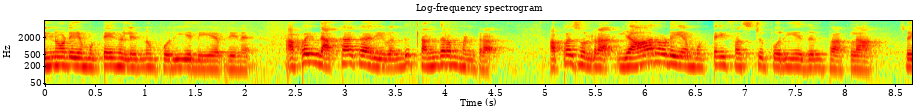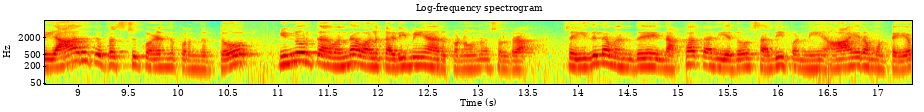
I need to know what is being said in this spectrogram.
என்னுடைய முட்டைகள் இன்னும் பொரியலையே அப்படின்னு. அப்போ இந்த அக்காக்காரி வந்து தந்திரம் பண்ணுறா அப்போ சொல்கிறா யாருடைய முட்டை ஃபஸ்ட்டு பொரியுதுன்னு பார்க்கலாம் ஸோ யாருக்கு ஃபஸ்ட்டு குழந்தை பிறந்துட்டோ இன்னொருத்த வந்து அவளுக்கு அடிமையாக இருக்கணும்னு சொல்கிறா ஸோ இதில் வந்து இந்த அக்காக்காரி ஏதோ சதி பண்ணி ஆயிரம் முட்டையை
